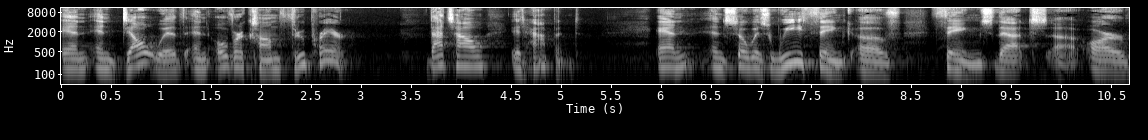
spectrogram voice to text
and, and dealt with and overcome through prayer. That's how it happened. And, and so as we think of things that uh, are,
